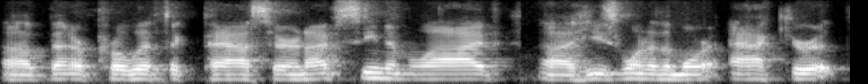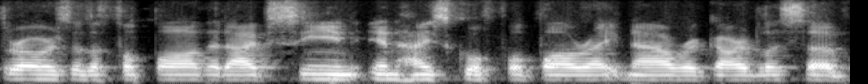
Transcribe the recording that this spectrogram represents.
uh, been a prolific passer, and I've seen him live. Uh, he's one of the more accurate throwers of the football that I've seen in high school football right now, regardless of,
